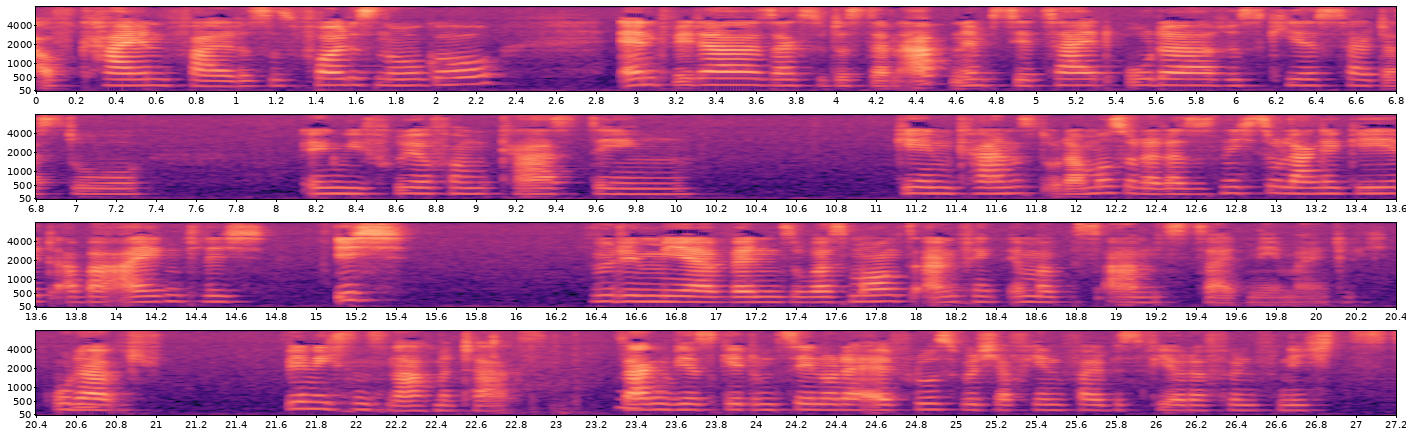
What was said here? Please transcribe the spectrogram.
auf keinen Fall. Das ist voll das No-Go. Entweder sagst du das dann ab, nimmst dir Zeit oder riskierst halt, dass du irgendwie früher vom Casting gehen kannst oder musst oder dass es nicht so lange geht, aber eigentlich ich würde mir, wenn sowas morgens anfängt, immer bis abends Zeit nehmen eigentlich. Oder wenigstens nachmittags. Sagen wir, es geht um 10 oder 11 los, würde ich auf jeden Fall bis 4 oder 5 nichts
